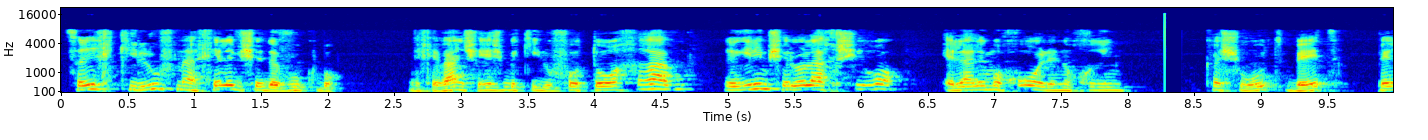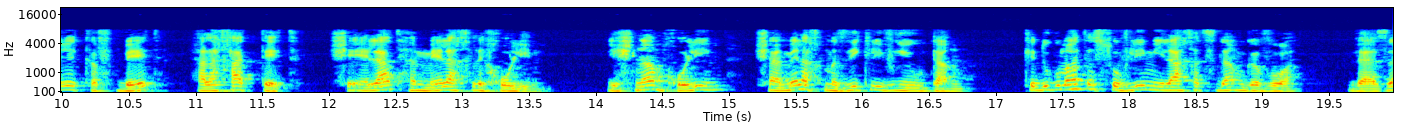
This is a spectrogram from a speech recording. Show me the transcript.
צריך קילוף מהחלב שדבוק בו, וכיוון שיש בקילופו טורח רב, רגילים שלא להכשירו, אלא למוכרו לנוכרים. כשרות ב' פרק כ"ב הלכה ט' שאלת המלח לחולים. ישנם חולים שהמלח מזיק לבריאותם, כדוגמת הסובלים מלחץ דם גבוה, ואזי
